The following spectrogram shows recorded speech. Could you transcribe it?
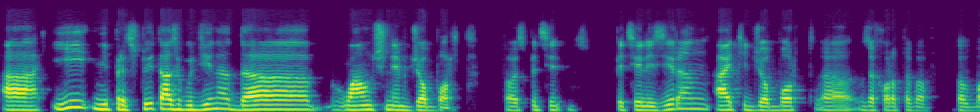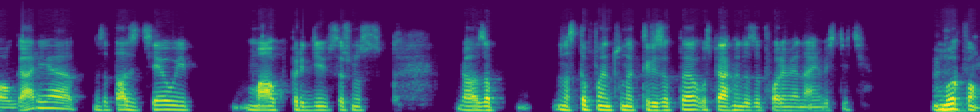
А, и ни предстои тази година да лаунчнем JobBoard, т.е. Специ, специализиран IT JobBoard а, за хората в, в България. За тази цел и малко преди всъщност за настъпването на кризата успяхме да затворим една инвестиция. Млъквам.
